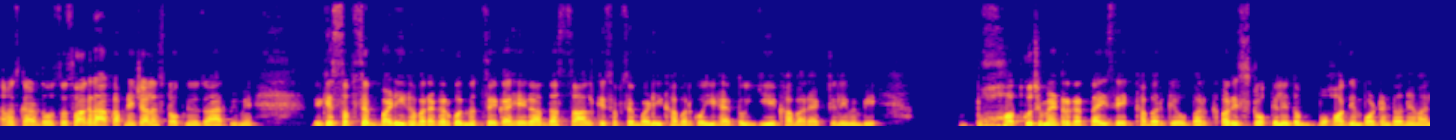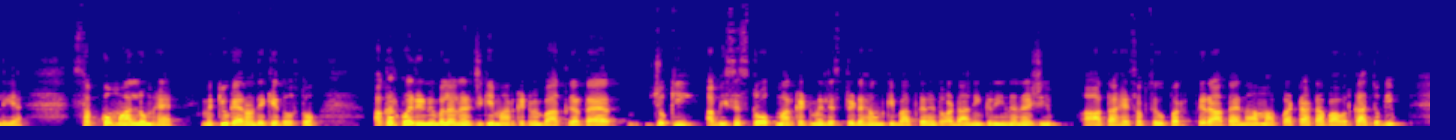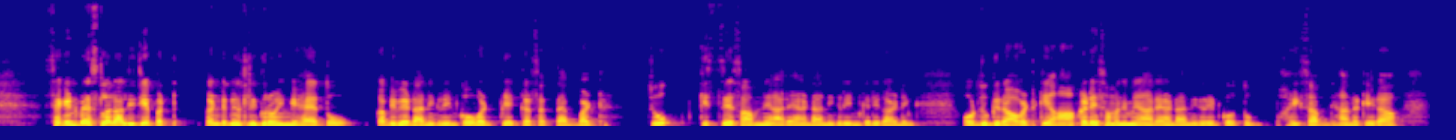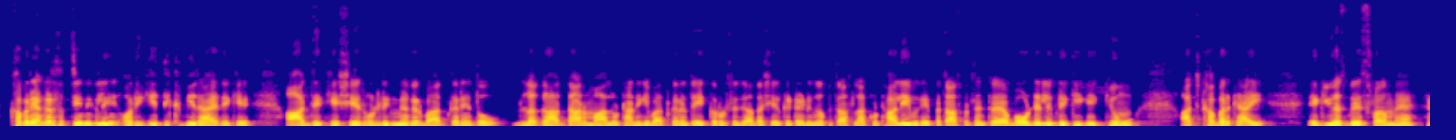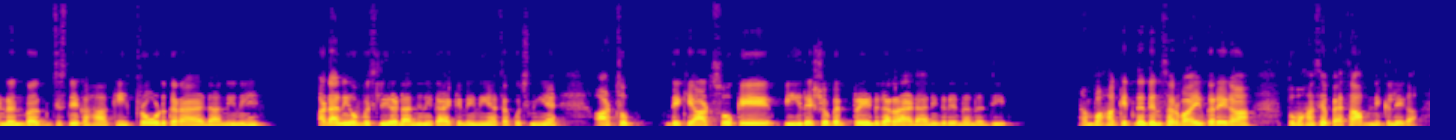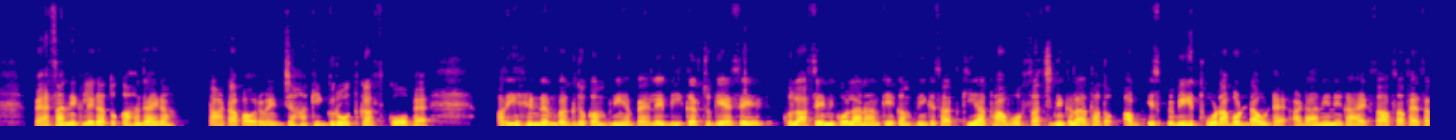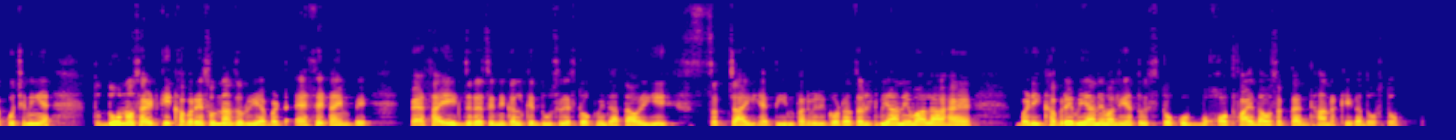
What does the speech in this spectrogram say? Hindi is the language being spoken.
नमस्कार दोस्तों, स्वागत है आपका अपने चैनल स्टॉक न्यूज़ आरपी में। देखिए, सबसे बड़ी खबर, अगर कोई मुझसे कहेगा दस साल की सबसे बड़ी खबर कोई है तो ये खबर एक्चुअली में भी बहुत कुछ मैटर करता है इस एक खबर के ऊपर, और इस स्टॉक के लिए तो बहुत इंपॉर्टेंट होने वाली है। सबको मालूम है, मैं क्यों कह रहा हूँ, देखिए दोस्तों, अगर कोई रिन्यूएबल एनर्जी की मार्केट में बात करता है, जो कि अभी से स्टॉक मार्केट में लिस्टेड है, उनकी बात करें तो अडानी ग्रीन एनर्जी आता है सबसे ऊपर, फिर आता है नाम आपका टाटा पावर का, जो कि सेकेंड बेस्ट लगा लीजिए बट कंटिन्यूसली ग्रोइंग है तो कभी भी अडानी ग्रीन को ओवरटेक कर सकता है। बट जो किस्से सामने आ रहे हैं अडानी ग्रीन के रिगार्डिंग और जो गिरावट के आंकड़े समझ में आ रहे हैं अडानी ग्रीन को तो भाई साहब ध्यान रखिएगा। खबरें अगर सच्ची निकली, और ये दिख भी रहा है, देखिए, आज देखिए शेयर होल्डिंग में अगर बात करें तो लगातार माल उठाने की बात करें तो एक करोड़ से ज़्यादा शेयर की ट्रेडिंग में पचास लाख उठा ली गई। पचास परसेंट अबाउट डिलीवरी की गई। क्यों? आज खबर क्या आई? एक यूएस बेस्ड फर्म है हैंडनबर्ग जिसने कहा कि फ्रॉड कराया अडानी ने। अडानी ऑब्वियसली अडानी ने कहा कि नहीं नहीं, ऐसा कुछ नहीं है। 800 देखिए 800 के पी रेशियो पर ट्रेड कर रहा है अडानी ग्रीन एनर्जी। अब वहाँ कितने दिन सर्वाइव करेगा? तो वहाँ से पैसा अब निकलेगा। पैसा निकलेगा तो कहाँ जाएगा? टाटा पावर में, जहाँ की ग्रोथ का स्कोप है। और ये हिंडनबर्ग जो कंपनी है, पहले भी कर चुकी है ऐसे, खुलासे निकोला नाम की कंपनी के साथ किया था, वो सच निकला था। तो अब इस पर भी थोड़ा बहुत डाउट है। अडानी ने कहा है साफ़ साफ़ ऐसा कुछ नहीं है। तो दोनों साइड की खबरें सुनना ज़रूरी है। बट ऐसे टाइम पे पैसा एक जगह से निकल के दूसरे स्टॉक में जाता है और ये सच्चाई है। तीन फरवरी को रिज़ल्ट भी आने वाला है, बड़ी खबरें भी आने वाली हैं तो इस स्टॉक को बहुत फ़ायदा हो सकता है। ध्यान रखिएगा दोस्तों।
